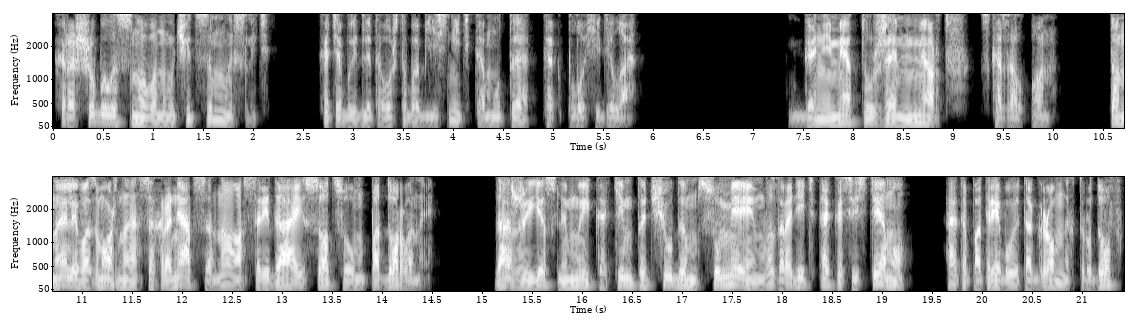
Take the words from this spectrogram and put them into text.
Хорошо было снова научиться мыслить, хотя бы и для того, чтобы объяснить кому-то, как плохи дела. «Ганимед уже мертв», — сказал он. Туннели, возможно, сохранятся, но среда и социум подорваны. Даже если мы каким-то чудом сумеем возродить экосистему, это потребует огромных трудов,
